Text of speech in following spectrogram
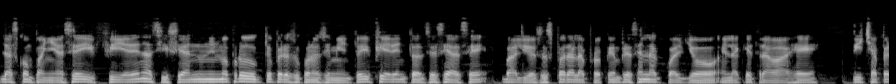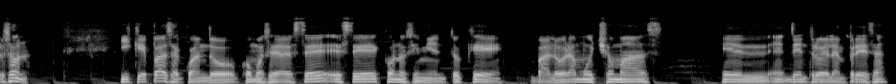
las compañías se difieren, así sean un mismo producto, pero su conocimiento difiere, entonces se hace valiosos para la propia empresa en la cual yo, en la que trabaje dicha persona. ¿Y qué pasa cuando, como se da este, este conocimiento que valora mucho más el, dentro de la empresa,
